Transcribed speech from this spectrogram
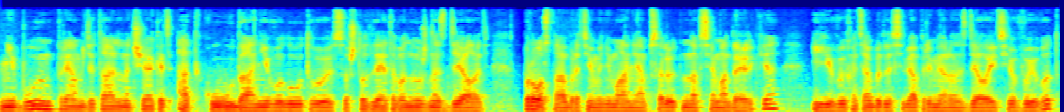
не будем прям детально чекать, откуда они вылутываются, что для этого нужно сделать. Просто обратим внимание абсолютно на все модельки, и вы хотя бы для себя примерно сделаете вывод,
